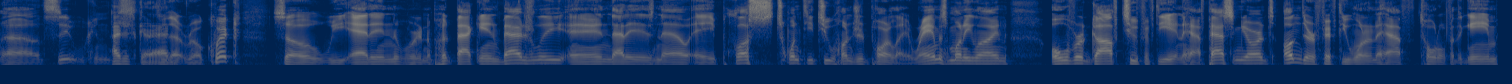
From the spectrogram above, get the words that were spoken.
Uh, let's see. We can I just gotta do add- that real quick. So we add in. We're going to put back in Badgley, and that is now a plus twenty two hundred parlay. Rams money line over Goff two fifty eight and a half passing yards, under fifty one and a half total for the game,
